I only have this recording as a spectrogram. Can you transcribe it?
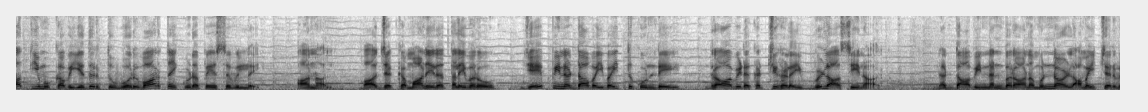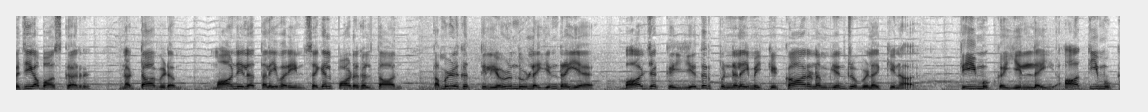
அதிமுகவை எதிர்த்து ஒரு வார்த்தை கூட பேசவில்லை. ஆனால் பாஜக மாநில தலைவரோ ஜே பி நட்டாவை வைத்துக்கொண்டே திராவிட கட்சிகளை விழாசினார் நட்டாவின் நண்பரான முன்னாள் அமைச்சர் விஜயபாஸ்கர் நட்டாவிடம் மாநில தலைவரின் செயல்பாடுகள் தான் தமிழகத்தில் எழுந்துள்ள இன்றைய பாஜக எதிர்ப்பு நிலைமைக்கு காரணம் என்று விளக்கினார். திமுக இல்லை அதிமுக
